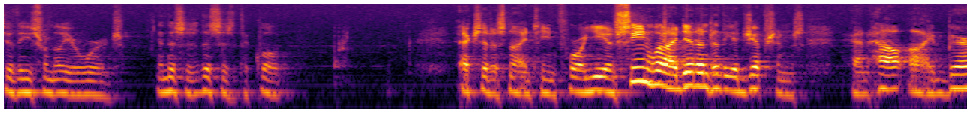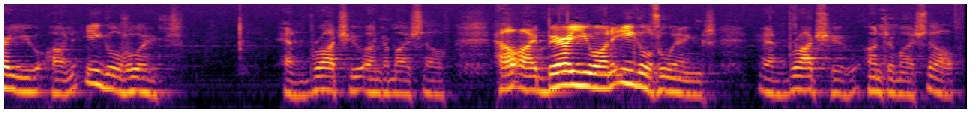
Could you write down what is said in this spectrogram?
to these familiar words. And this is, this is the quote. Exodus 19:4 Ye have seen what I did unto the Egyptians and how I bare you on eagle's wings and brought you unto myself. How I bare you on eagle's wings and brought you unto myself.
